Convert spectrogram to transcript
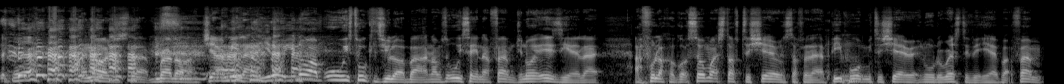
and I was just like, brother, do you know what I mean? Like, you know, you know, I'm always talking to you lot about, and I'm always saying that, fam. Do you know what it is? Yeah, like, I feel like I got so much stuff to share and stuff like that, and people mm. want me to share it and all the rest of it. Yeah, but fam,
